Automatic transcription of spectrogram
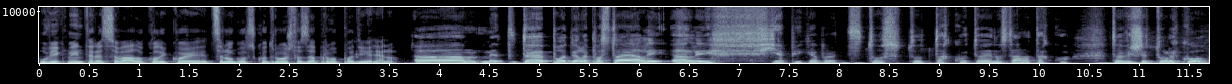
uvijek me interesovalo koliko je crnogorsko društvo zapravo podijeljeno. Um, te podjele postoje, ali, ali jebi ga, brat, to su to tako, to je jednostavno tako. To je više toliko,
